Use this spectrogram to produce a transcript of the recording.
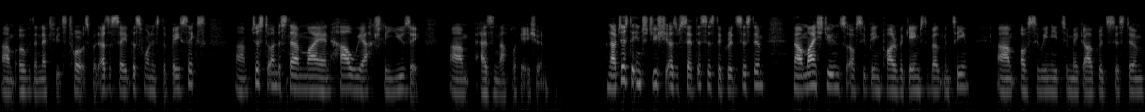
um, over the next few tutorials. But as I say, this one is the basics, um, just to understand Maya and how we actually use it um, as an application. Now just to introduce you, as I said, this is the grid system. Now my students obviously being part of a games development team, um, obviously we need to make our grid system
